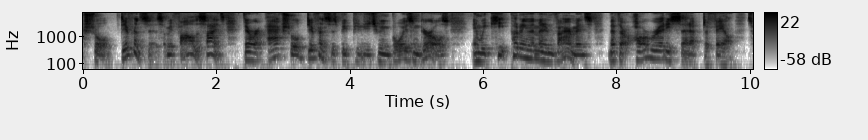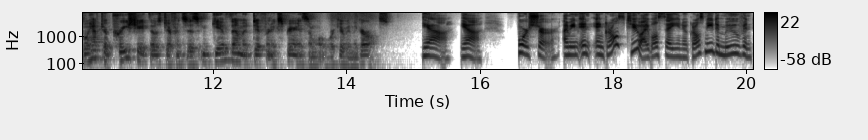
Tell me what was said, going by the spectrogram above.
actual differences. I mean, follow the science. There are actual differences be- between boys and girls and we keep putting them in environments that they're already set up to fail. So we have to appreciate those differences and give them a different experience than what we're giving the girls. Yeah, yeah, for sure. I mean, and, and girls too, I will say, you know, girls need to move and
